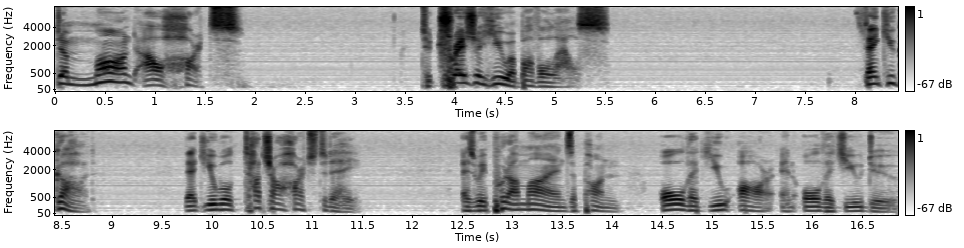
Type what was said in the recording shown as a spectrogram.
demand our hearts to treasure you above all else. Thank you, God, that you will touch our hearts today as we put our minds upon all that you are and all that you do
